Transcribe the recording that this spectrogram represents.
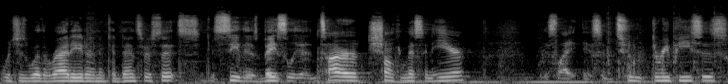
which is where the radiator and the condenser sits. You can see there's basically an entire chunk missing here. It's like it's in two, three pieces.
